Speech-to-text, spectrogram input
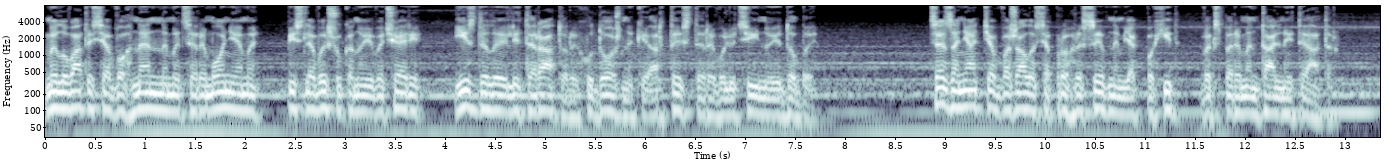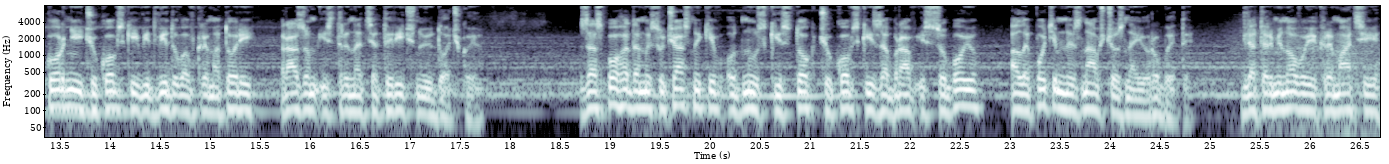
Милуватися вогненними церемоніями після вишуканої вечері їздили літератори, художники, артисти революційної доби. Це заняття вважалося прогресивним як похід в експериментальний театр. Корній Чуковський відвідував крематорій разом із 13-річною дочкою. За спогадами сучасників, одну з кісток Чуковський забрав із собою, але потім не знав, що з нею робити. Для термінової кремації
